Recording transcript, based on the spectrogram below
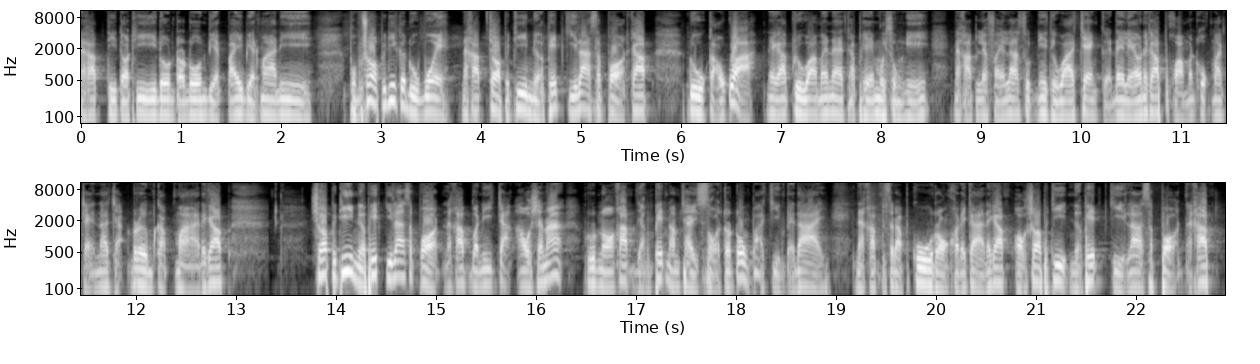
นะครับทีต่อทีโดนต่อโดนเบียดไปเบียดมานี่ผมชอบไปที่กระดูมวยนะครับชอบไปที่เหนือเพชรกีฬาสปอร์ตครับดูเก๋ากว่านะครับดูว่าไม่น่าจะแพ้มวยทรงนี้นะครับและไฟล์ล่าสุดนี่ถือว่าแจ้งเกิดได้แล้วนะครับความมันอกมั่นใจน่าจะเริ่มกลับมานะครับชอบไปที่เหนือเพชรกีฬาสปอร์ตนะครับวันนี้จะเอาชนะรุ่นน้องครับอย่างเพชรนำชัยสอดจอต้งปาจีนไปได้นะครับสำหรับคู่รองของรายการนะครับออกชอบไปที่เหนือเพชรกีฬาสปอร์ตนะครับ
